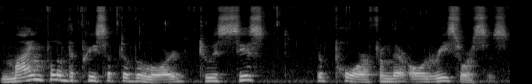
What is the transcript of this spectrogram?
mindful of the precept of the Lord, to assist the poor from their own resources.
